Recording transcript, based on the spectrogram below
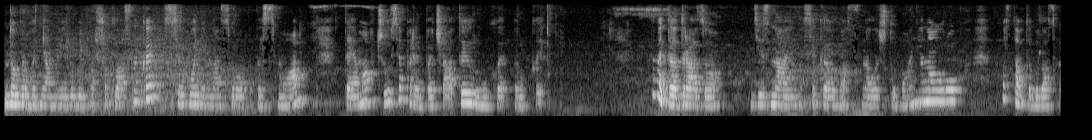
Доброго дня, мої любі першокласники! Сьогодні в нас урок письма. Тема Вчуся передбачати рухи руки. Давайте одразу дізнаємось, яке у вас налаштування на урок. Поставте, будь ласка,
